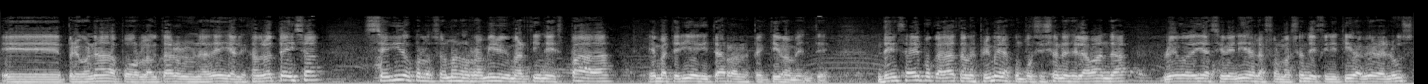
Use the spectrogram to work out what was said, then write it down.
eh, pregonada por Lautaro Lunadé y Alejandro Teiza, seguidos por los hermanos Ramiro y Martínez Espada en batería y guitarra respectivamente. De esa época datan las primeras composiciones de la banda, luego de días y venidas la formación definitiva vio la luz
